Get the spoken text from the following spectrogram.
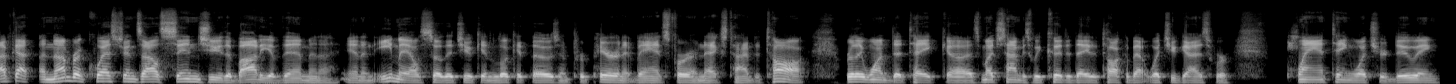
I've got a number of questions. I'll send you the body of them in a in an email so that you can look at those and prepare in advance for our next time to talk. Really wanted to take uh, as much time as we could today to talk about what you guys were planting, what you're doing.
